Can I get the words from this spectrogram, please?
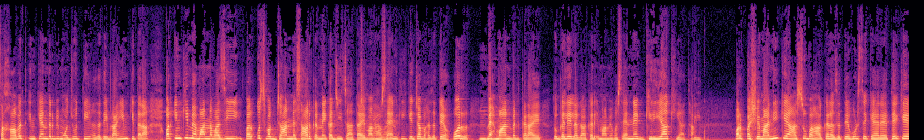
سخاوت ان کے اندر بھی موجود تھی حضرت ابراہیم کی طرح۔ اور ان کی مہمان نوازی پر اس وقت جان نثار کرنے کا جی چاہتا ہے امام حسین کی کہ جب حضرت حر مہمان بن کر آئے تو گلے لگا کر امام حسین نے گریا کیا تھا۔ اور پشیمانی کے آنسو بہا کر حضرت حر سے کہہ رہے تھے کہ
